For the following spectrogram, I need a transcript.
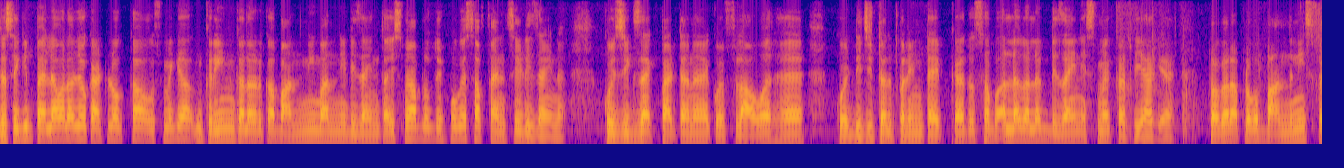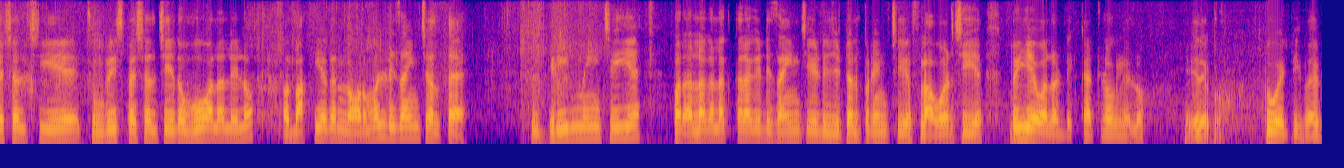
जैसे कि पहले वाला जो कैटलॉग था, उसमें क्या ग्रीन कलर का बांधनी बांधनी डिज़ाइन था। इसमें आप लोग देखोगे सब फैंसी डिज़ाइन है। कोई जिग्जैक पैटर्न है, कोई फ्लावर है, कोई डिजिटल प्रिंट टाइप का है तो सब अलग अलग डिज़ाइन इसमें कर दिया गया है। तो अगर आप लोग को बांधनी स्पेशल चाहिए, चुनरी स्पेशल चाहिए तो वो वाला ले लो। और बाकी अगर नॉर्मल डिज़ाइन चलता है तो ग्रीन में ही चाहिए। पर अलग अलग तरह के डिज़ाइन चाहिए, डिजिटल प्रिंट चाहिए, फ्लावर चाहिए तो ये वाला कैटलॉग ले लो। ये देखो टू एटी फाइव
